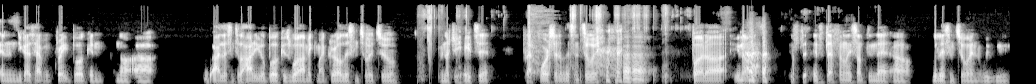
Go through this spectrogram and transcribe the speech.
and you guys have a great book, and you know, uh, I listen to the audio book as well. I make my girl listen to it too, even though she hates it. But I force her to listen to it. but uh, you know, it's, it's it's definitely something that uh, we listen to and we we,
